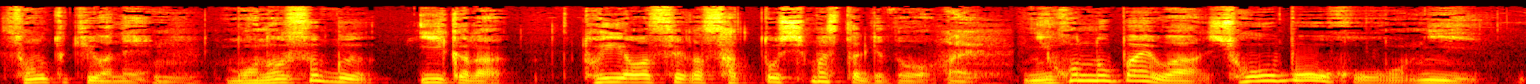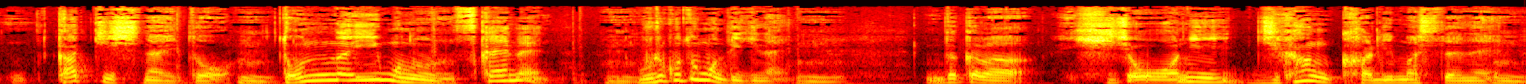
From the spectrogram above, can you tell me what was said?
その時はね、ものすごくいいから問い合わせが殺到しましたけど、はい、日本の場合は消防法に合致しないと、どんないいものも使えない。うん、売ることもできない。うんだから、非常に時間かかりましてね、うん、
